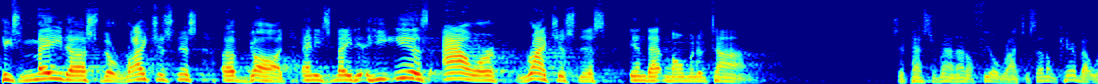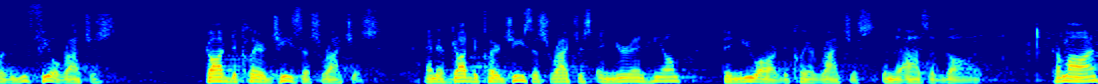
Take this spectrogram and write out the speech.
He's made us the righteousness of God. And He's made He is our righteousness in that moment of time. Say, Pastor Brown, I don't feel righteous. I don't care about whether you feel righteous. God declared Jesus righteous. And if God declared Jesus righteous and you're in Him, then you are declared righteous in the eyes of God. Come on.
